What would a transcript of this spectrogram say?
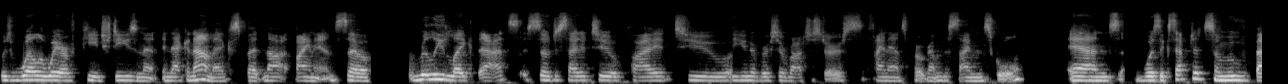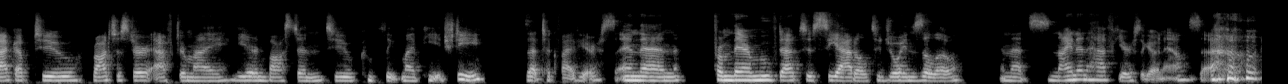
was well aware of phds in, in economics but not finance. So really like that. So decided to apply to the university of rochester's finance program the simon school and was accepted. So moved back up to rochester after my year in boston to complete my phd that took five years. And then from there moved out to Seattle to join Zillow. And that's nine and a half years ago now. So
